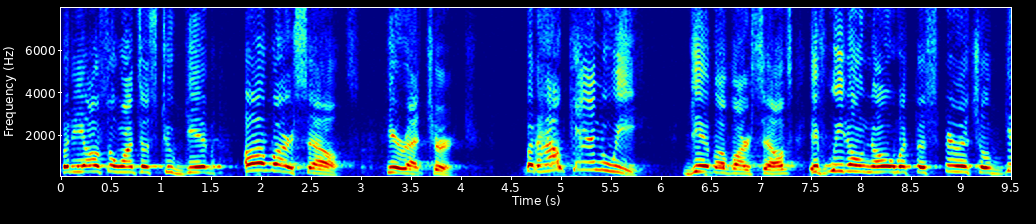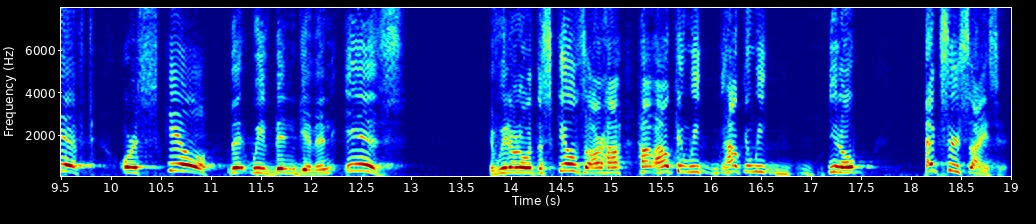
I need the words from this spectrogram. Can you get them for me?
but He also wants us to give of ourselves here at church. But how can we give of ourselves if we don't know what the spiritual gift or skill that we've been given is? If we don't know what the skills are, how, how, how, can, we, how can we, you know, exercise it?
